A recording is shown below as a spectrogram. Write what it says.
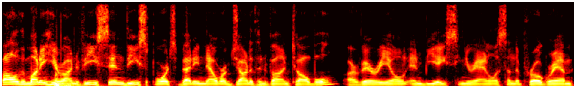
Follow the money here on VSIN, the Sports Betting Network. Jonathan Von Tobel, our very own NBA senior analyst on the program.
